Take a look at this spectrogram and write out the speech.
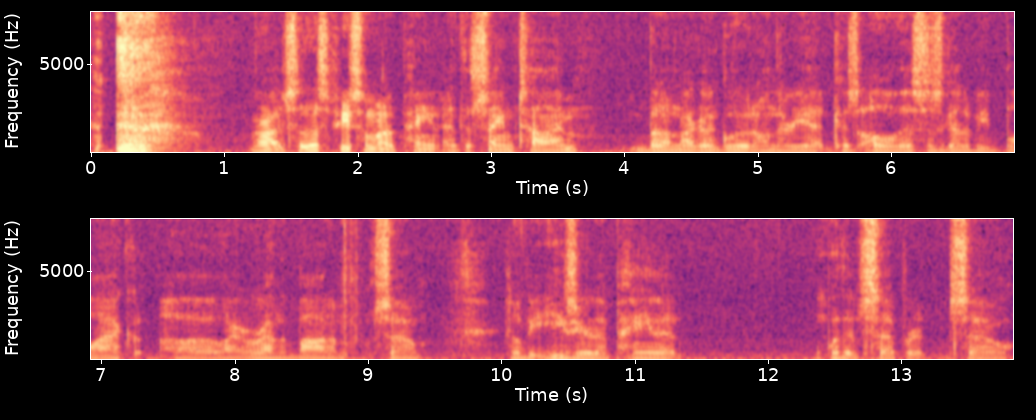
Alright, so this piece I'm going to paint at the same time, but I'm not going to glue it on there yet because all of this has got to be black uh, like around the bottom. So it'll be easier to paint it with it separate. So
